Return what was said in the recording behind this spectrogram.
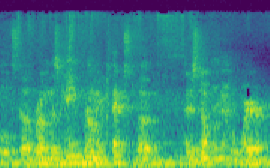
pulled stuff from. This came from a textbook. I just don't remember where.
